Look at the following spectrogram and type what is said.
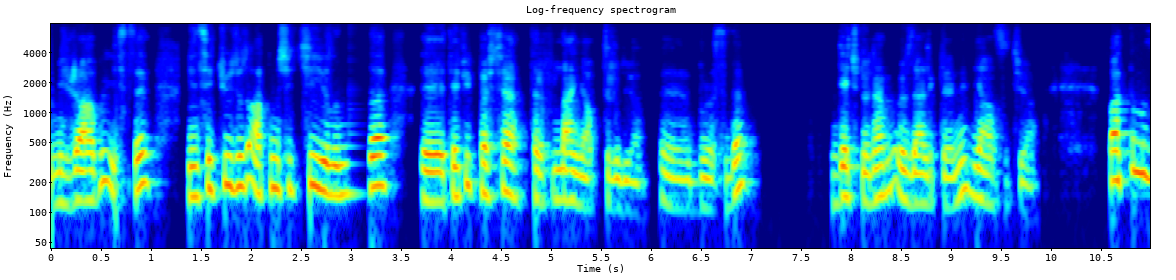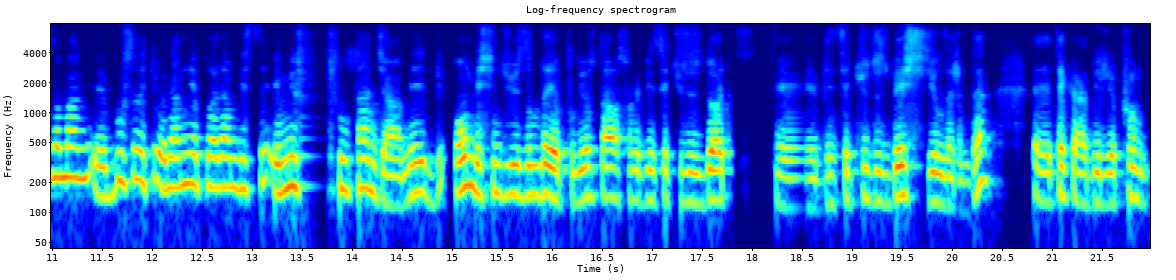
mihrabı ise 1862 yılında e, Tevfik Paşa tarafından yaptırılıyor e, burası da. Geç dönem özelliklerini yansıtıyor. Baktığımız zaman e, Bursa'daki önemli yapılardan birisi Emir Sultan Camii. 15. yüzyılda yapılıyor. Daha sonra 1804 e, 1805 yıllarında e, tekrar bir yapım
